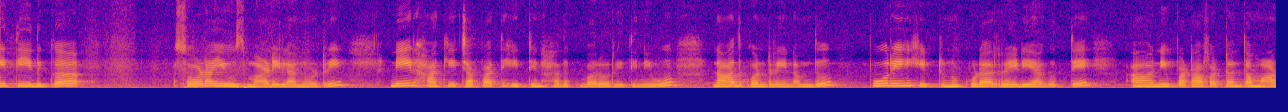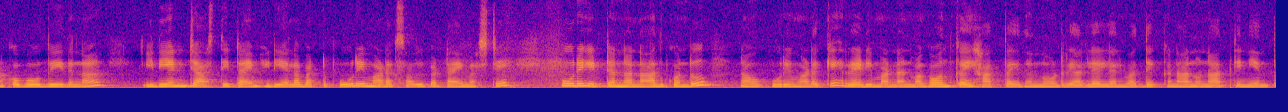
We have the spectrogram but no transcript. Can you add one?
ರೀತಿ ಇದಕ್ಕೆ ಸೋಡಾ ಯೂಸ್ ಮಾಡಿಲ್ಲ ನೋಡಿರಿ. ನೀರು ಹಾಕಿ ಚಪಾತಿ ಹಿಟ್ಟಿನ ಹದಕ್ಕೆ ಬರೋ ರೀತಿ ನೀವು ನಾದ್ಕೊಂಡ್ರಿ ನಮ್ಮದು ಪೂರಿ ಹಿಟ್ಟನ್ನು ಕೂಡ ರೆಡಿ ಆಗುತ್ತೆ. ನೀವು ಪಟಾಫಟ್ ಅಂತ ಮಾಡ್ಕೋಬೋದು ಇದನ್ನು. ಇದೇನು ಜಾಸ್ತಿ ಟೈಮ್ ಹಿಡಿಯಲ್ಲ ಬಟ್ ಪೂರಿ ಮಾಡೋಕ್ಕೆ ಸ್ವಲ್ಪ ಟೈಮ್ ಅಷ್ಟೇ. ಪೂರಿ ಹಿಟ್ಟನ್ನು ನಾದ್ಕೊಂಡು ನಾವು ಪೂರಿ ಮಾಡೋಕ್ಕೆ ರೆಡಿ ಮಾಡಿ ನನ್ನ ಮಗ ಒಂದು ಕೈ ಹಾಕ್ತಾ ಇದ್ದಾನೆ ನೋಡಿರಿ ಅಲ್ಲೆಲ್ಲಿ ಮಧ್ಯಕ್ಕೆ ನಾನು ನಾದ್ತೀನಿ ಅಂತ.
